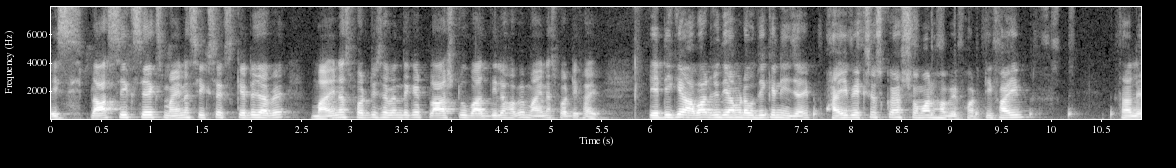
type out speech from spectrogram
এই plus six x minus six x কেটে যাবে মাইনাস ফর্টি সেভেন থেকে প্লাস টু বাদ দিলে হবে মাইনাস ফর্টি ফাইভ এটিকে আবার যদি আমরা ওদিকে নিয়ে যাই ফাইভ এক্স স্কোয়ার সমান হবে ফর্টি ফাইভ তাহলে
